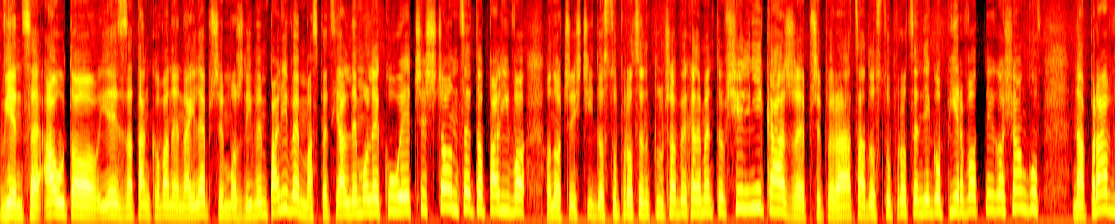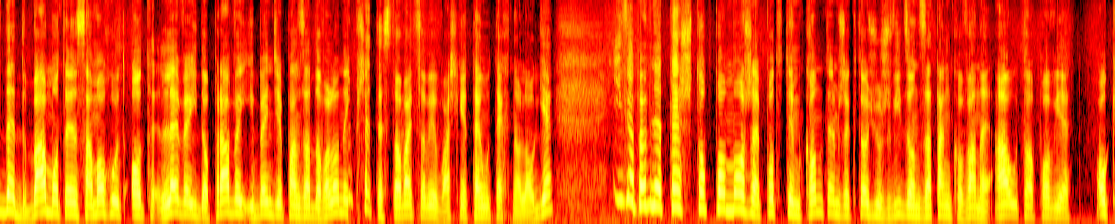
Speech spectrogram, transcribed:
więc auto jest zatankowane najlepszym możliwym paliwem, ma specjalne molekuły czyszczące to paliwo, ono czyści do 100% kluczowych elementów silnika, że przypraca do 100% jego pierwotnych osiągów. Naprawdę dbam o ten samochód od lewej do prawej i będzie Pan zadowolony i przetestować sobie właśnie tę technologię. I zapewne też to pomoże pod tym kątem, że ktoś już widząc zatankowane auto powie ok,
